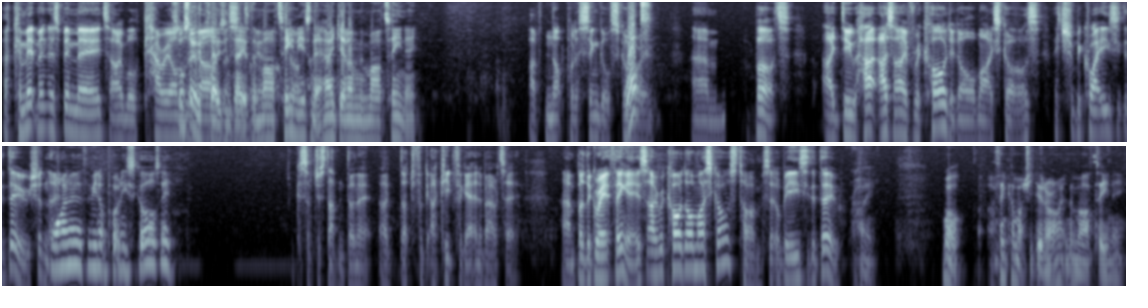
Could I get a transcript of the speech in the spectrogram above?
A commitment has been made. I will carry on. It's also the closing date of the martini, isn't it? How are you getting on the martini? I've not put a single score what? in. Um, but I do, ha- as I've recorded all my scores, it should be quite easy to do, shouldn't it? Why on earth have you not put any scores in? Because I just haven't done it. I, I keep forgetting about it. Um, but the great thing is, I record all my scores, Tom, so it'll be easy to do. Right. Well, I think I'm actually doing all right in the martini.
